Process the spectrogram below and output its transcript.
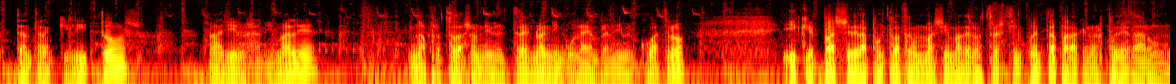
Están tranquilitos. Allí los animales. No, pero todas son nivel 3. No hay ninguna hembra nivel 4 y que pase de la puntuación máxima de los 350 para que nos puede dar un,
